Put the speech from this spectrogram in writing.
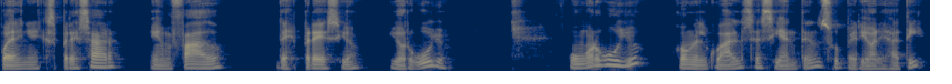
pueden expresar enfado, desprecio y orgullo. Un orgullo con el cual se sienten superiores a ti.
